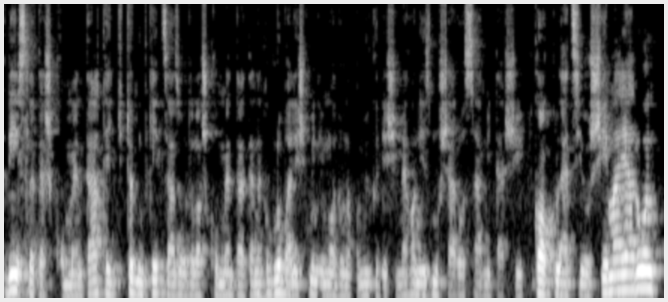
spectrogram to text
részletes kommentát, egy több mint 200 oldalas kommentát ennek a globális minimumadónak a működési mechanizmusáról, számítási kalkulációs sémájáról,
